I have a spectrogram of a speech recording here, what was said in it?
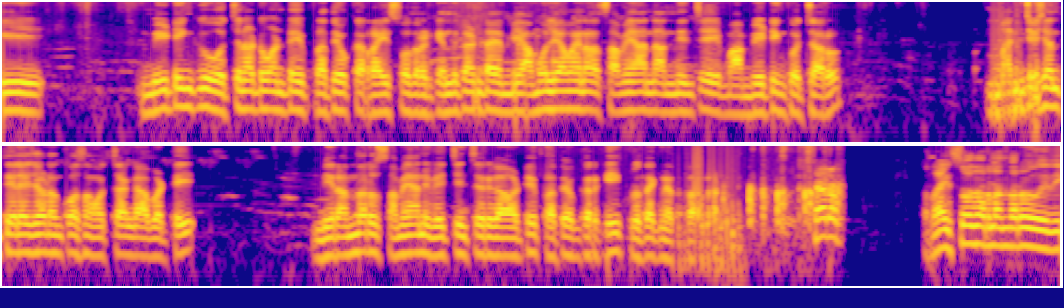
ఈ మీటింగ్కి వచ్చినటువంటి ప్రతి ఒక్క రైస్ సోదరుడికి ఎందుకంటే మీ అమూల్యమైన సమయాన్ని అందించి మా మీటింగ్కి వచ్చారు. మంచి విషయం తెలియజేయడం కోసం వచ్చాం కాబట్టి మీరందరూ సమయాన్ని వెచ్చించారు కాబట్టి ప్రతి ఒక్కరికి కృతజ్ఞతలు. సార్ రైస్ సోదరులందరూ ఇది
